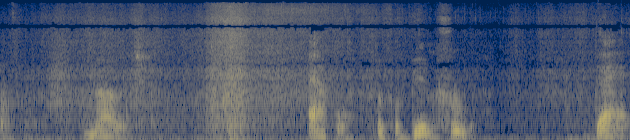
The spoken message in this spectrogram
up. Knowledge. Apple, the forbidden fruit. That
